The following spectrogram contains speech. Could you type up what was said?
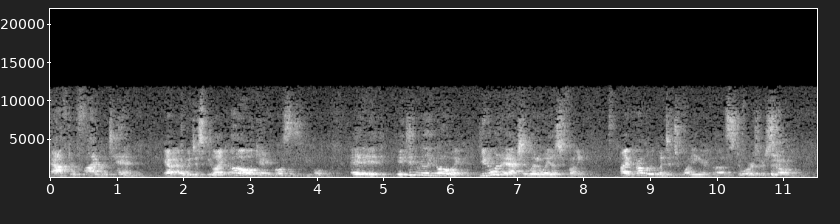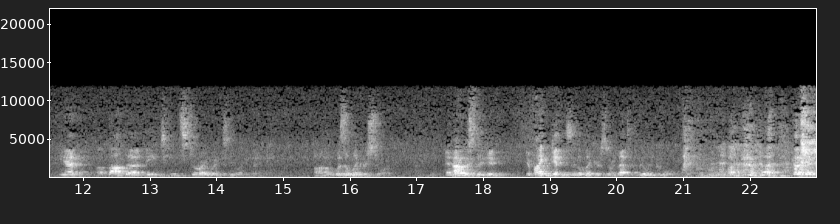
after five or ten, I would just be like, oh, okay, most of these people, and it, it didn't really go away. You know what it actually went away? This is funny. I probably went to 20 uh, stores or so, and about the 18th store I went to, I think, uh, was a liquor store. And I was thinking, if I can get this in a liquor store, that's really cool. Got to get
